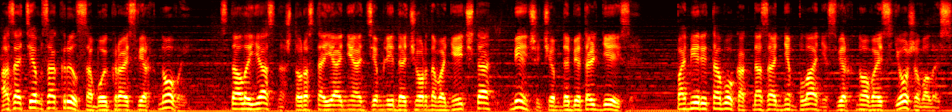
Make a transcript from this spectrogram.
а затем закрыл собой край сверхновой, стало ясно, что расстояние от Земли до черного нечто меньше, чем до Бетельгейзе. По мере того, как на заднем плане сверхновая съеживалась,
